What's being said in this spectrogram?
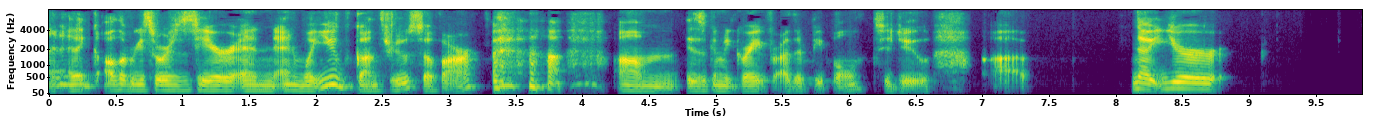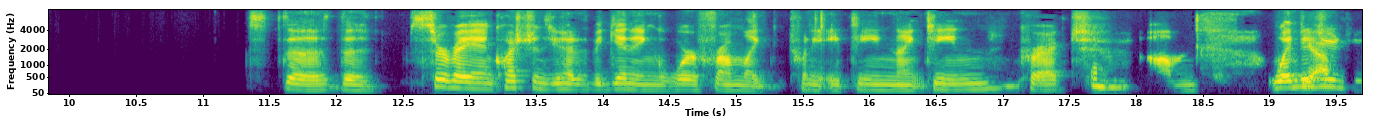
and I think all the resources here and and what you've gone through so far um, is going to be great for other people to do. Uh, now your the the survey and questions you had at the beginning were from like 2018 19 correct Mhm. um, when did Yeah. you do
